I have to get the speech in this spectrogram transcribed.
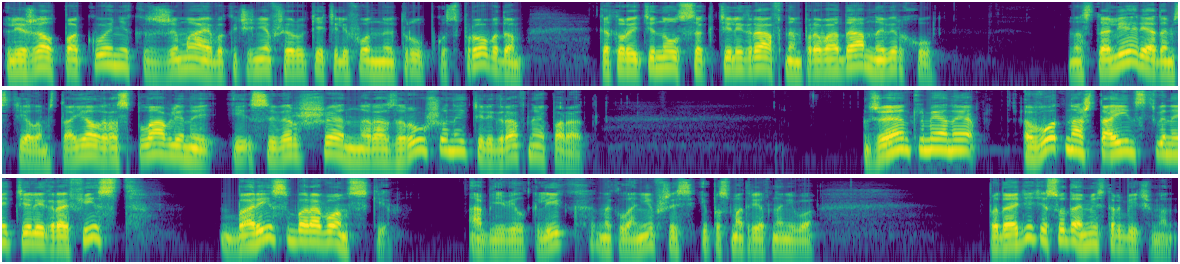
лежал покойник, сжимая в окоченевшей руке телефонную трубку с проводом, который тянулся к телеграфным проводам наверху. На столе рядом с телом стоял расплавленный и совершенно разрушенный телеграфный аппарат — «Джентльмены, вот наш таинственный телеграфист Борис Боровонский», — объявил Клик, наклонившись и посмотрев на него. «Подойдите сюда, мистер Бичман,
